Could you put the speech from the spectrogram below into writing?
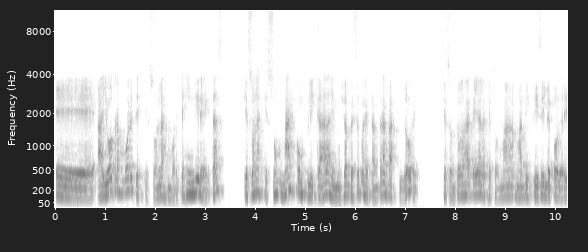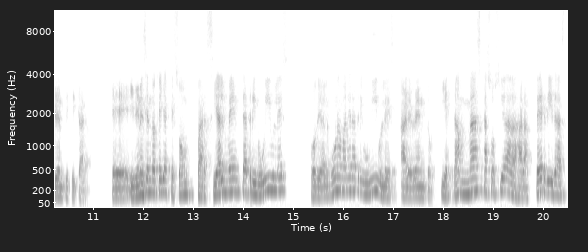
Eh, hay otras muertes que son las muertes indirectas, que son las que son más complicadas y muchas veces pues están tras bastidores, que son todas aquellas las que son más, más difíciles de poder identificar. Eh, y vienen siendo aquellas que son parcialmente atribuibles o de alguna manera atribuibles al evento y están más asociadas a las pérdidas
